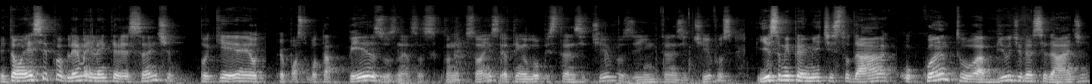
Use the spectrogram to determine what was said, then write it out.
Então esse problema ele é interessante porque eu, eu posso botar pesos nessas conexões. Eu tenho loops transitivos e intransitivos. E isso me permite estudar o quanto a biodiversidade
